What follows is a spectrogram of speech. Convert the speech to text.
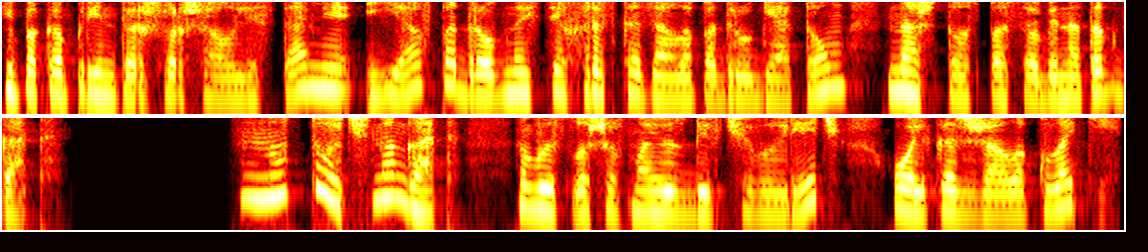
и пока принтер шуршал листами, я в подробностях рассказала подруге о том, на что способен этот гад. «Ну точно, гад!» — выслушав мою сбивчивую речь, Олька сжала кулаки.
